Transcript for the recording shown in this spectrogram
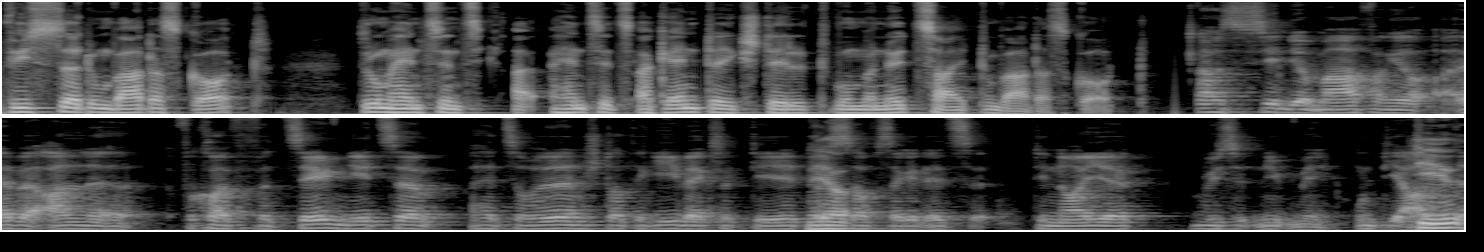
wissen, um was das geht. Darum haben sie, äh, haben sie jetzt Agenten eingestellt, wo man nicht sagt, um was das geht. Also sie sind ja am Anfang ja eben allen Verkäufer erzählen. Jetzt äh, hat es einen Strategiewechsel gegeben, dass ja. sie einfach sagen, jetzt die Neuen wissen nicht mehr. Und die Alten,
